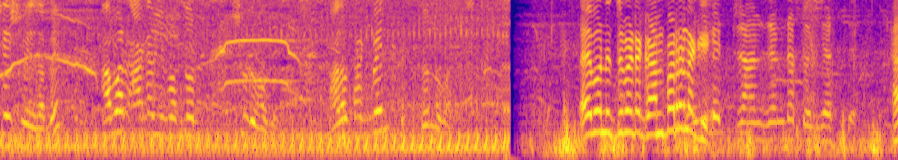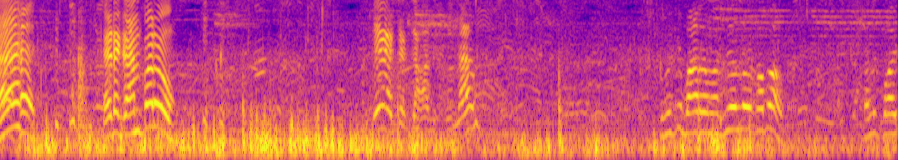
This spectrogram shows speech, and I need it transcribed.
শেষ হয়ে যাবে। আবার আগামী বছর শুরু হবে। ভালো থাকবেন, ধন্যবাদ। এই বন্ধু তুমি একটা গান পারো নাকি? ট্রানজেন্ডার চলে আসছে। হ্যাঁ? একটা গান পারো? একটা গান শোনাও। তুমি কি বারো মাসে লোক খাবাও তাহলে কয়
